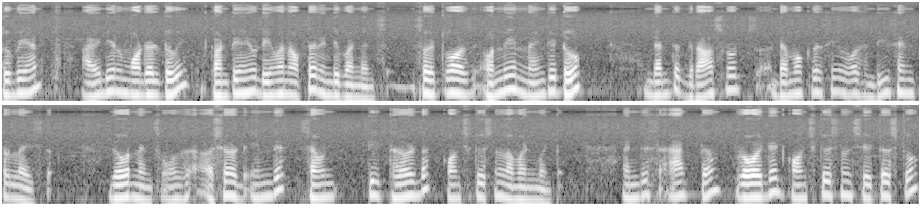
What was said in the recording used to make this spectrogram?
to be an ideal model to be continued even after independence. So it was only in 92 that the grassroots democracy was decentralized governance was assured in the 73rd constitutional amendment. And this act um, provided constitutional status to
